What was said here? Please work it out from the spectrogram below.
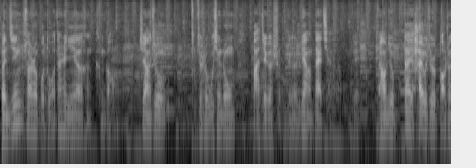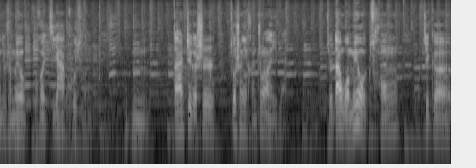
本金虽然说不多，但是营业额很很高，这样就就是无形中把这个是这个量带起来了，对，然后就但还有就是保证就是没有不会积压库存。嗯，当然这个是做生意很重要的一点，就是当然我没有从这个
